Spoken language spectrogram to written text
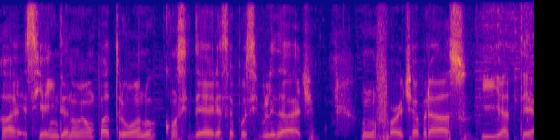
Ah, se ainda não é um patrono, considere essa possibilidade. Um forte abraço e até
